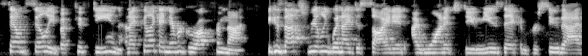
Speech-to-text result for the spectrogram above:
sounds silly, but 15. And I feel like I never grew up from that because that's really when I decided I wanted to do music and pursue that.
